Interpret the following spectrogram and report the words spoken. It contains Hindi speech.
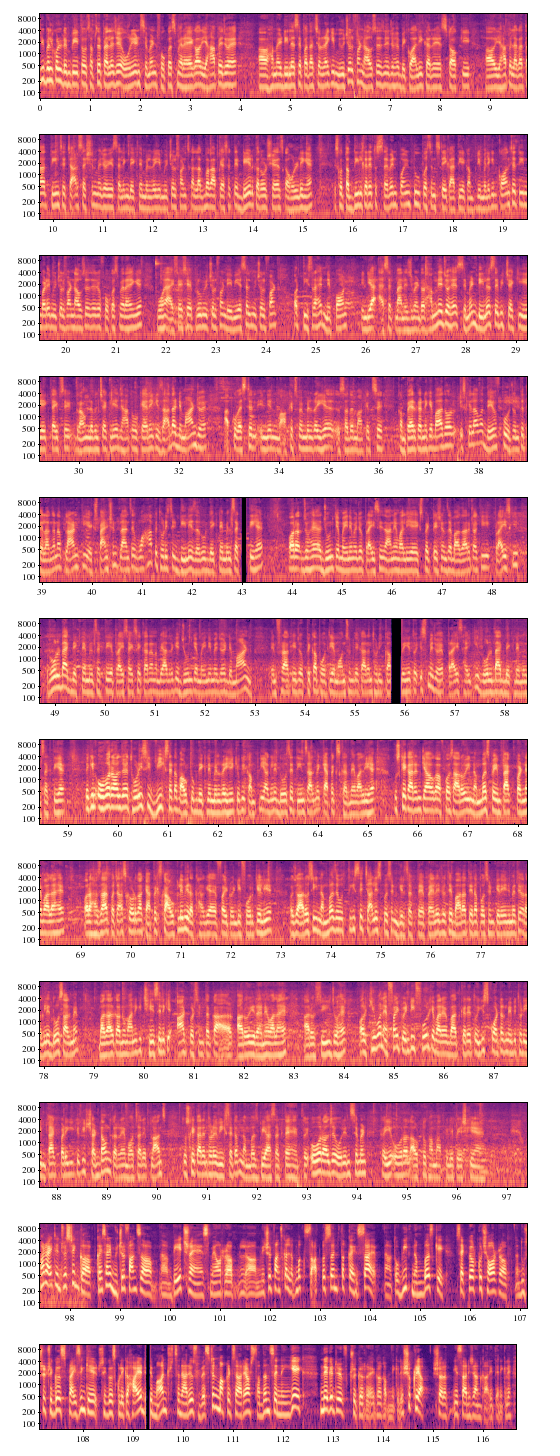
जी बिल्कुल डिम्पी तो सबसे पहले जो है ओरिएंट सीमेंट फोकस में रहेगा और यहाँ पे जो है आ, हमें डीलर से पता चल रहा है कि म्यूचुअल फंड हाउसेज ने जो है बिकवाली कर रहे हैं स्टॉक की यहाँ पे लगातार तीन से चार सेशन में जो ये सेलिंग देखने मिल रही है म्यूचुअल फंड्स का लगभग आप कह सकते हैं डेढ़ करोड़ शेयर्स का होल्डिंग है। इसको तब्दील करें तो 7.2 परसेंट स्टेक आती है कंपनी में। लेकिन कौन से तीन बड़े म्यूचुअल फंड हाउसेज है जो फोकस में रहेंगे? वो हैं I C Pru mutual fund ABSL mutual fund और तीसरा है निपॉन इंडिया एसेट मैनेजमेंट और हमने जो है सीमेंट डीलर से भी चेक की है, एक टाइप से ग्राउंड लेवल चेक लिया जहाँ पर वो कह रहे हैं कि ज़्यादा डिमांड जो है आपको वेस्टर्न इंडियन मार्केट्स में मिल रही है सदर्न मार्केट से कंपेयर करने के बाद और इसके अलावा देवपुर, जो उनके तेलंगाना प्लांट की एक्सपेंशन प्लान है, वहाँ पे थोड़ी सी डीले ज़रूर देखने मिल सकती है। और जो है, जून के महीने में जो प्राइसेस आने वाली है एक्सपेक्टेशन है बाज़ार का कि प्राइस की रोल बैक देखने मिल सकती है। प्राइस हाइक्स के कारण अब याद रखिए, जून के महीने में जो है डिमांड इंफ्रा की जो पिकअप होती है मानसून के कारण थोड़ी कम है तो इसमें जो है प्राइस हाई की रोल बैक देखने मिल सकती है। लेकिन ओवरऑल जो है थोड़ी सी वीक सेटअप आउटलुक देखने मिल रही है क्योंकि कंपनी अगले दो से तीन साल में कैपेक्स करने वाली है। उसके कारण क्या होगा? ऑफकोर्स आर नंबर्स पर इम्पैक्ट पड़ने वाला है। और हज़ार पचास करोड़ का कैपेक्स का आउटले भी रखा गया एफ़ आई ट्वेंटी फोर के लिए। और जो आर ओ सी नंबर्स है, वो 30 से 40 परसेंट गिर सकते हैं। पहले जो थे 12-13 परसेंट के रेंज में थे और अगले दो साल में बाज़ार का अनुमान है कि 6 से लेकर 8 परसेंट तक का आर ओ रहने वाला है आर ओ सी जो है। और क्यू वन एफ़ के बारे में बात करें तो इस क्वार्टर में भी थोड़ी इम्पैक्ट पड़ेगी क्योंकि शट डाउन कर रहे हैं बहुत सारे प्लांट्स तो उसके कारण थोड़े वीक सेटअप नंबर्स भी आ सकते हैं। तो ओवरऑल जो ओरियन सीमेंट का ये ओवरऑल आउटलुक हम आपके लिए पेश किए हैं। और राइट इंटरेस्टिंग कई सारे म्यूचुअल फंड्स uh, uh, बेच रहे हैं इसमें और म्यूचुअल uh, फंड्स का लगभग सात परसेंट तक का हिस्सा है। तो वीक नंबर्स के सेट पे और कुछ और दूसरे ट्रिगर्स प्राइसिंग के ट्रिगर्स को लेकर higher demand scenarios western market से आ रहे हैं और सदन से नहीं ये एक नेगेटिव ट्रिगर रहेगा कंपनी के लिए। शुक्रिया शरद ये सारी जानकारी देने के लिए।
